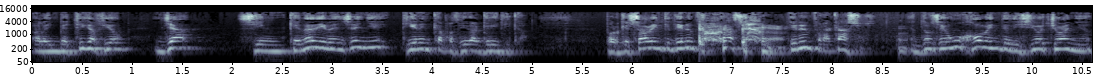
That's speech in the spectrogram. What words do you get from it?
a la investigación, ya sin que nadie le enseñe, tienen capacidad crítica. Porque saben que tienen fracasos, tienen fracasos. Entonces un joven de 18 años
